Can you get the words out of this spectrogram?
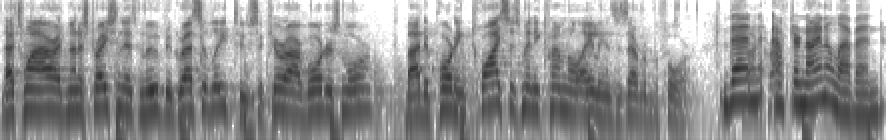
That's why our administration has moved aggressively to secure our borders more by deporting twice as many criminal aliens as ever before. Then, after 9 11,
